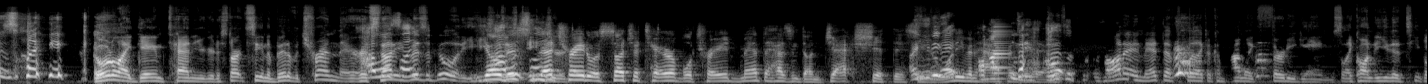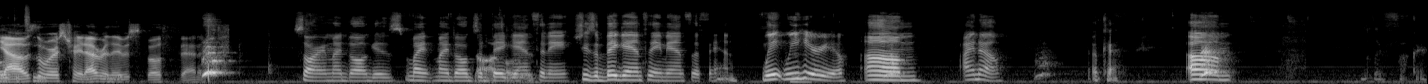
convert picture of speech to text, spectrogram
was like, Go to like game 10 and you're going to start seeing a bit of a trend there. It's not like- invisibility. He's Yo, this was that injured. trade was such a terrible trade. Mantha hasn't done jack shit this year. think- What even Oh, happened? they to him? both- and Mantha played like a combined like 30 games, like on either team. Yeah, it was the worst trade ever. They was both vanished. sorry, my dog is my my dog's Nah, a big. Anthony. She's a big Anthony Mantha fan. We we Mhm. hear you. Um, I know. Okay. Um, motherfucker.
